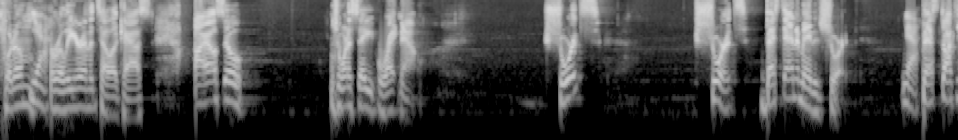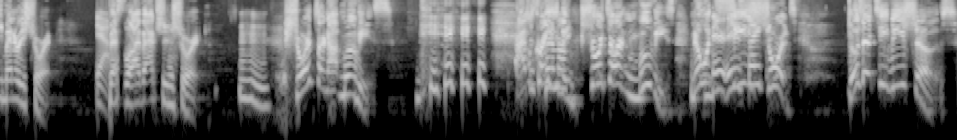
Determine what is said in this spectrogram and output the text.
Put them Yeah. earlier in the telecast. I also just want to say right now, shorts, shorts, best animated short, Yeah. best documentary short, Yeah. best live action short. Mm-hmm. Shorts are not movies. I have a Just crazy thing. Shorts aren't movies. No one There sees like- shorts. Those are TV shows.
